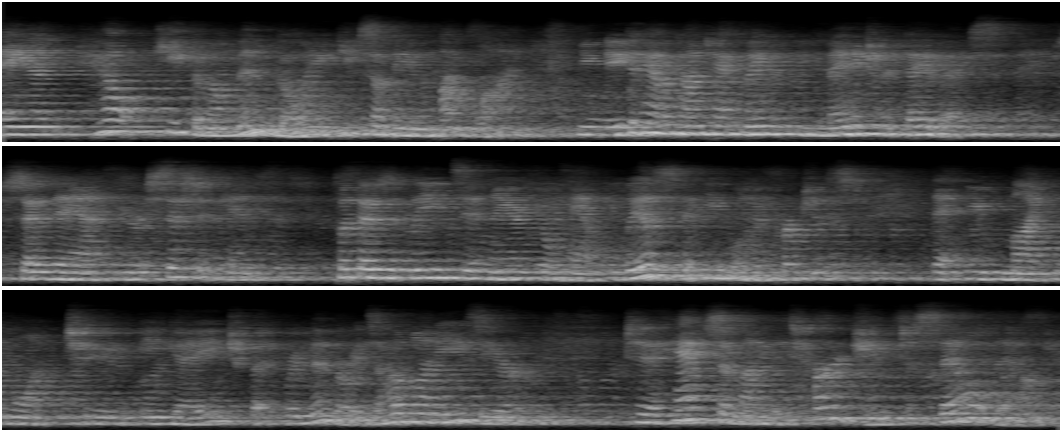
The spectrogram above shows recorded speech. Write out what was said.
and help keep the momentum going and keep something in the pipeline. You need to have a contact management database so that your assistant can put those leads in there. You'll have lists that you will have purchased that you might want to engage. But remember, it's a whole lot easier to have somebody that's heard you to sell them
